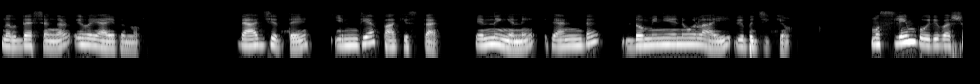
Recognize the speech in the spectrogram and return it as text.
നിർദ്ദേശങ്ങൾ ഇവയായിരുന്നു. രാജ്യത്തെ ഇന്ത്യ പാകിസ്ഥാൻ എന്നിങ്ങനെ രണ്ട് ഡൊമിനിയനുകളായി വിഭജിക്കും. മുസ്ലിം ഭൂരിപക്ഷ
